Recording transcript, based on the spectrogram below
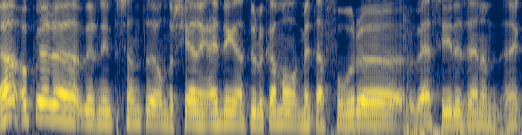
Ja, ook weer, eh, weer een interessante onderscheiding. Ik denk dat natuurlijk allemaal metaforen, wijsheden zijn om eh,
